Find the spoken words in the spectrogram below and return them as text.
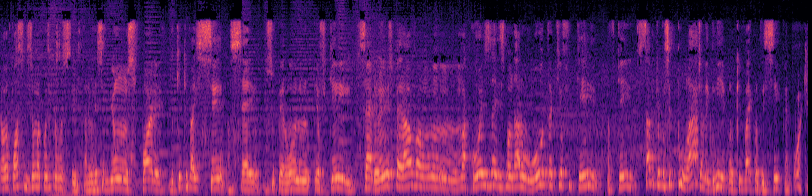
eu posso dizer uma coisa para vocês, cara. Eu recebi um spoiler do que, que vai ser a série do Super-Homem. Eu fiquei. Sério, eu esperava um, uma coisa, eles mandaram outra que eu fiquei. Eu fiquei. Sabe que você pular de alegria com o que vai acontecer, cara? Porra, que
